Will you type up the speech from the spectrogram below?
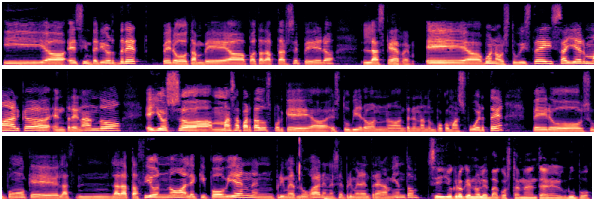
i uh, és interior dret, però també uh, pot adaptar-se per uh, l'esquerra. Eh, uh, bueno, estuvisteis ayer, Marc, uh, entrenando, ellos más apartados porque estuvieron entrenando un poco más fuerte, pero supongo que la, la adaptación ¿no? al equipo bien, en primer lugar, en ese primer entrenamiento. Sí, yo creo que no les va a costar nada entrar en el grupo.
